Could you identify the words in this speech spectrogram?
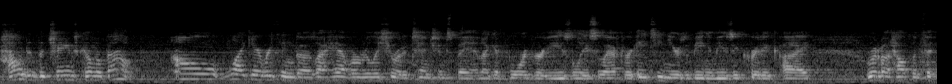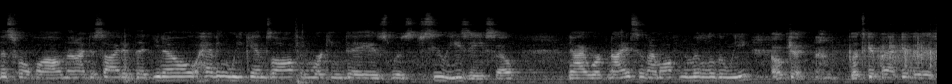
How did the change come about? Oh, like everything does, I have a really short attention span. I get bored very easily. So after 18 years of being a music critic, I wrote about health and fitness for a while, and then I decided that, you know, having weekends off and working days was too easy. So now I work nights and I'm off in the middle of the week. Okay, let's get back into this.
